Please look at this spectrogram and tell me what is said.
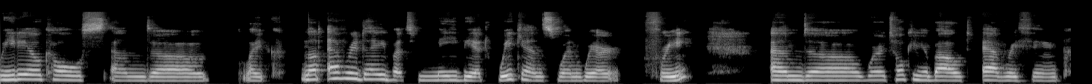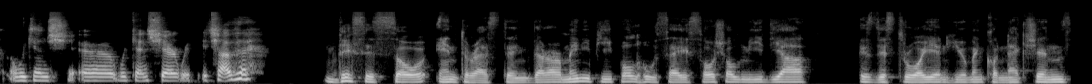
video calls and like not every day, but maybe at weekends when we're free and uh, we're talking about everything we can sh- uh, we can share with each other. This is so interesting. There are many people who say social media is destroying human connections.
